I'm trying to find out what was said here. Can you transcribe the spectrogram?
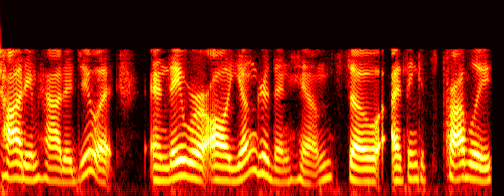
taught him how to do it. And they were all younger than him, so I think it's probably,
